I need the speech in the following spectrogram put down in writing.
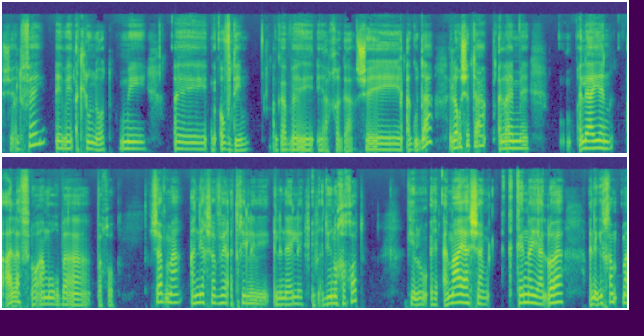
שאלפי אה, התלונות מעובדים, אגב החרגה, שאגודה לא רשתה עליהם לעיין, על אף לא אמור בחוק. עכשיו מה, אני עכשיו אתחיל לנהל דיון הוכחות? כאילו, מה היה שם, כן היה, לא היה? אני אגיד לך, מה,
